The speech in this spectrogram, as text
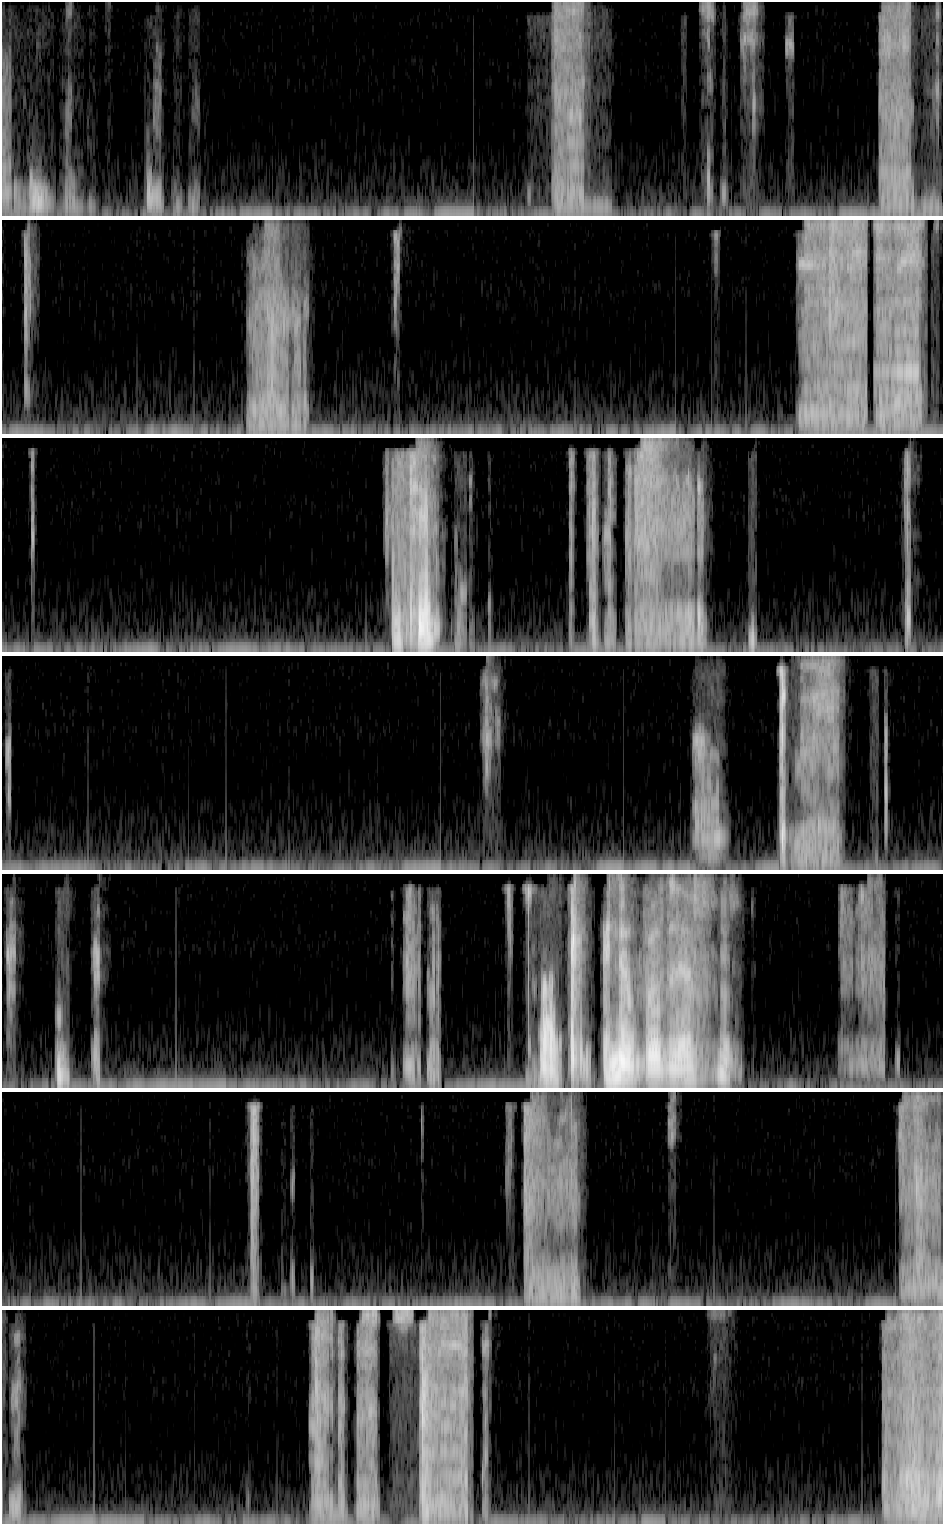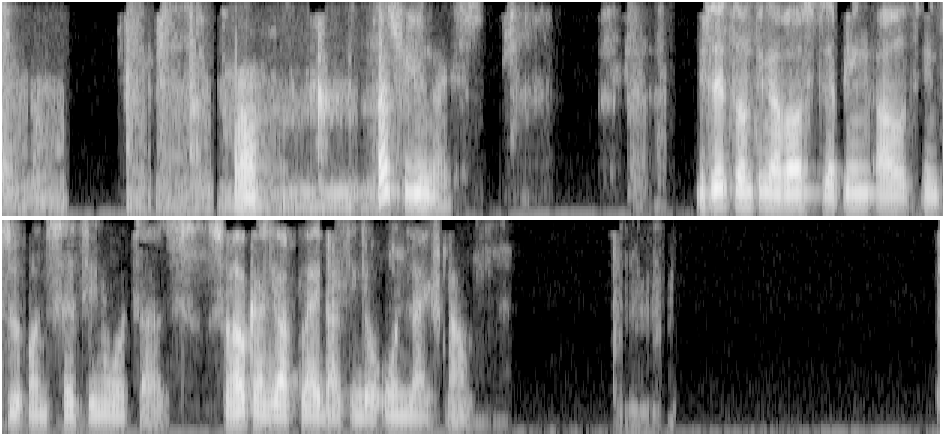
Okay. No problem. Wow. That's really nice. You said something about stepping out into uncertain waters. So how can you apply that in your own life now?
